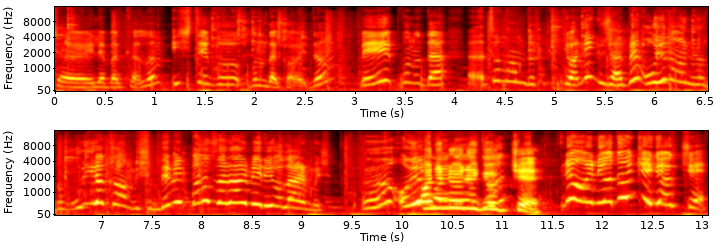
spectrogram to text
Şöyle bakalım. İşte bu. Bunu da koydum. Ve bunu da e, tamamdır. Ya ne güzel. Ben oyun oynuyordum. Uyuyakalmışım. Demek bana zarar veriyorlarmış. Hı, oyun mu Aynen öyle oynuyordun? Gökçe. Ne ki? Gökçe?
